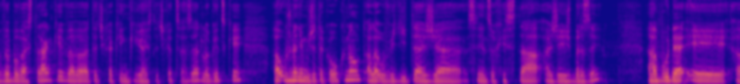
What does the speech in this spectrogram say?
webové stránky www.kinkyguys.cz, logicky. A už na ně můžete kouknout, ale uvidíte, že se něco chystá a že již brzy. A bude i uh,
